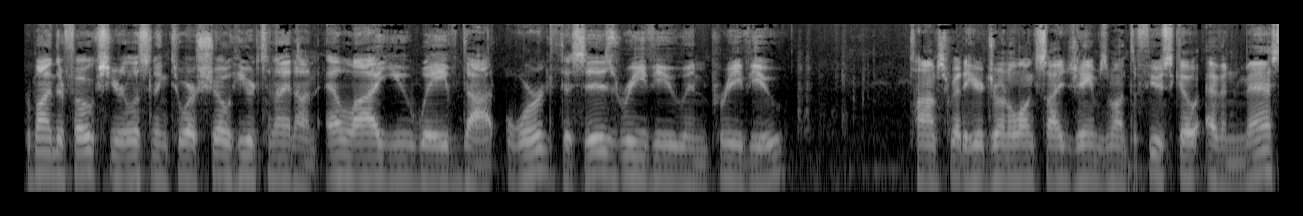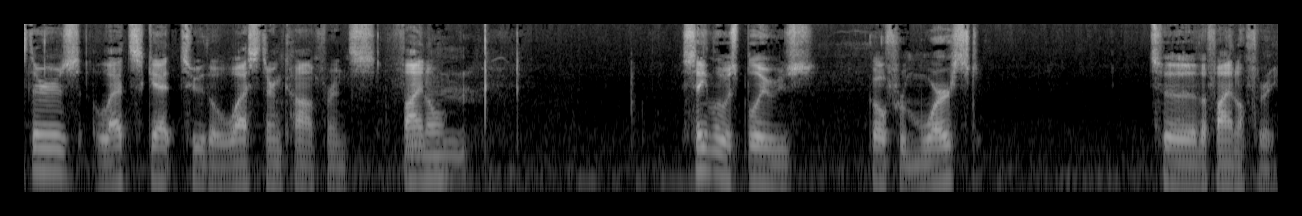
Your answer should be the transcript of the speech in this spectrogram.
Reminder, folks, you're listening to our show here tonight on liuwave.org. This is Review and Preview. Tom Spready here, joined alongside James Montefusco, Evan Masters. Let's get to the Western Conference final. Mm. St. Louis Blues go from worst to the final three.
